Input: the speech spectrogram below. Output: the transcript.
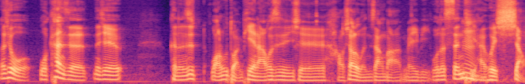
而且我我看着那些可能是网络短片啊，或是一些好笑的文章吧，maybe 我的身体嗯还会笑，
